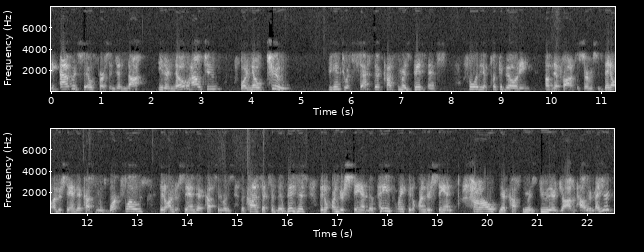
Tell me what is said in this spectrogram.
The average salesperson does not either know how to or know to begin to assess their customer's business for the applicability of their products or services. They don't understand their customers' workflows. They don't understand their customers, the context of their business. They don't understand their pain points. They don't understand how their customers do their job and how they're measured.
